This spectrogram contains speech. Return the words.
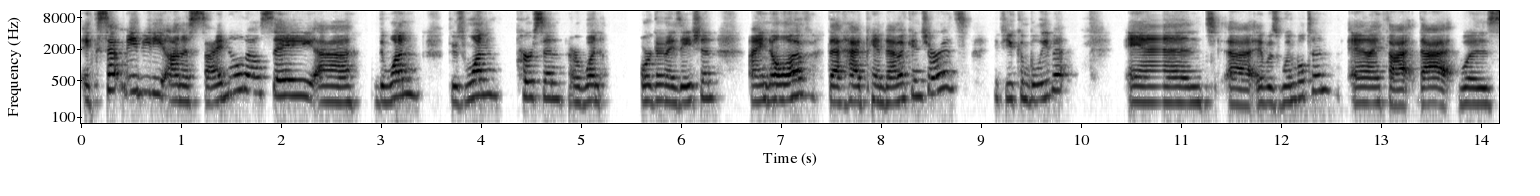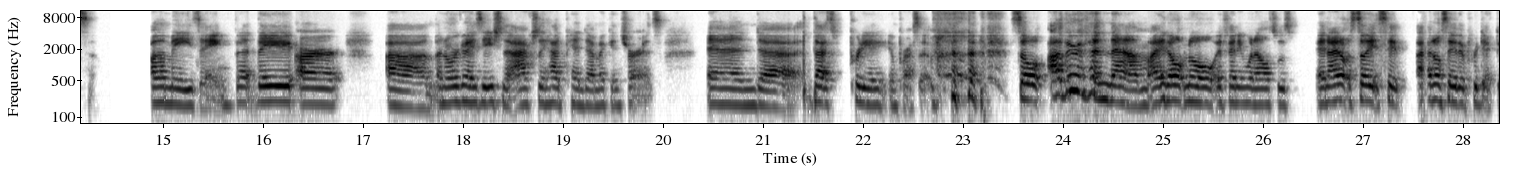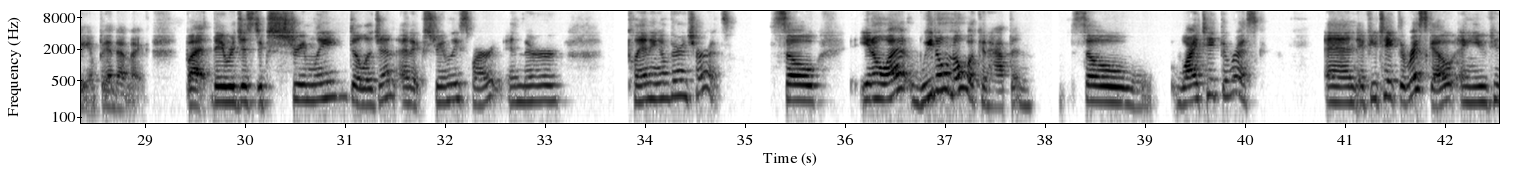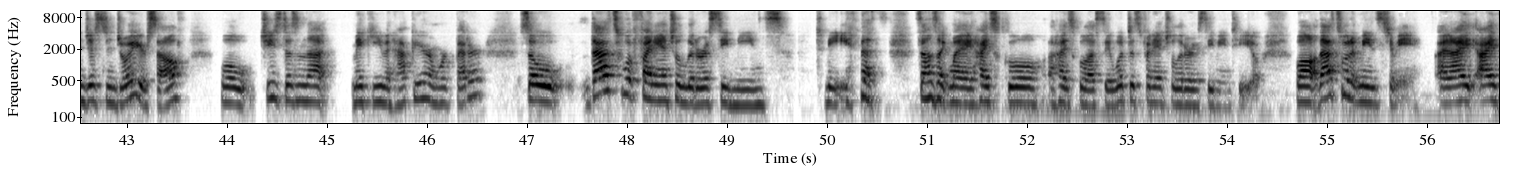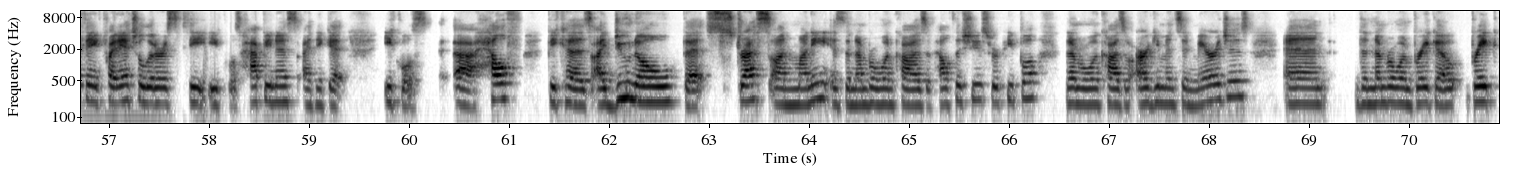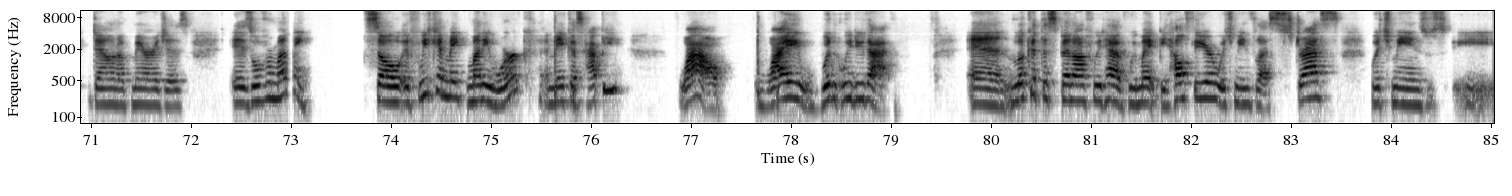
Except maybe on a side note, I'll say uh, the one there's one person or one organization I know of that had pandemic insurance, if you can believe it. And uh, it was Wimbledon. And I thought that was amazing that they are um, an organization that actually had pandemic insurance. And uh, that's pretty impressive. So other than them i don't know if anyone else was and i don't say, say i don't say they're predicting a pandemic but they were just extremely diligent and extremely smart in their planning of their insurance. So you know what? We don't know what could happen. So why take the risk and if you take the risk out and you can just enjoy yourself well, geez, doesn't that make you even happier and work better? So that's what financial literacy means to me. That sounds like my high school a high school essay. What does financial literacy mean to you? Well, that's what it means to me. And I, I think financial literacy equals happiness. I think it equals uh, health because I do know that stress on money is the number one cause of health issues for people, the number one cause of arguments in marriages, and the number one breakout breakdown of marriages is over money. So if we can make money work and make us happy, wow, why wouldn't we do that? and look at the spinoff we'd have we might be healthier which means less stress which means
